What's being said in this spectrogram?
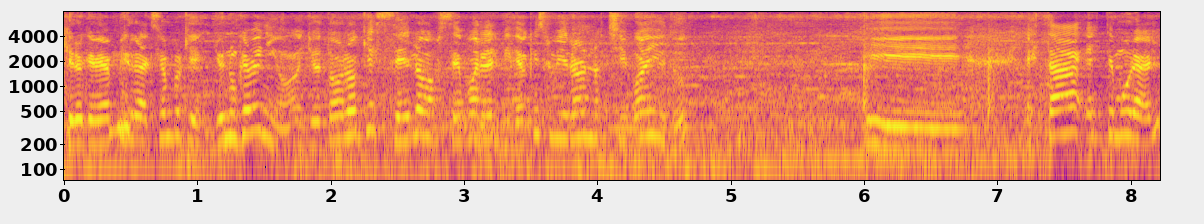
quiero que vean mi reacción porque yo nunca he venido. Yo todo lo que sé lo sé por el video que subieron los chicos a YouTube. Y está este mural.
